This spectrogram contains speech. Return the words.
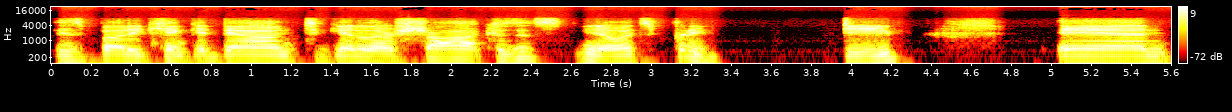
His buddy can't get down to get another shot because it's you know it's pretty deep. And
